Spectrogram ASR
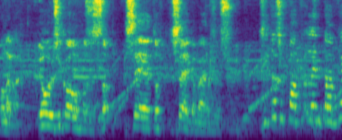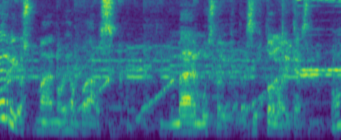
Ole hyvä. Joo, 93 se Sega-versiossa. Siitä on se lentää veri, jos mä en oo ihan väärässä. Mä en muista yhtään, siitä on oikeesti Oh.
